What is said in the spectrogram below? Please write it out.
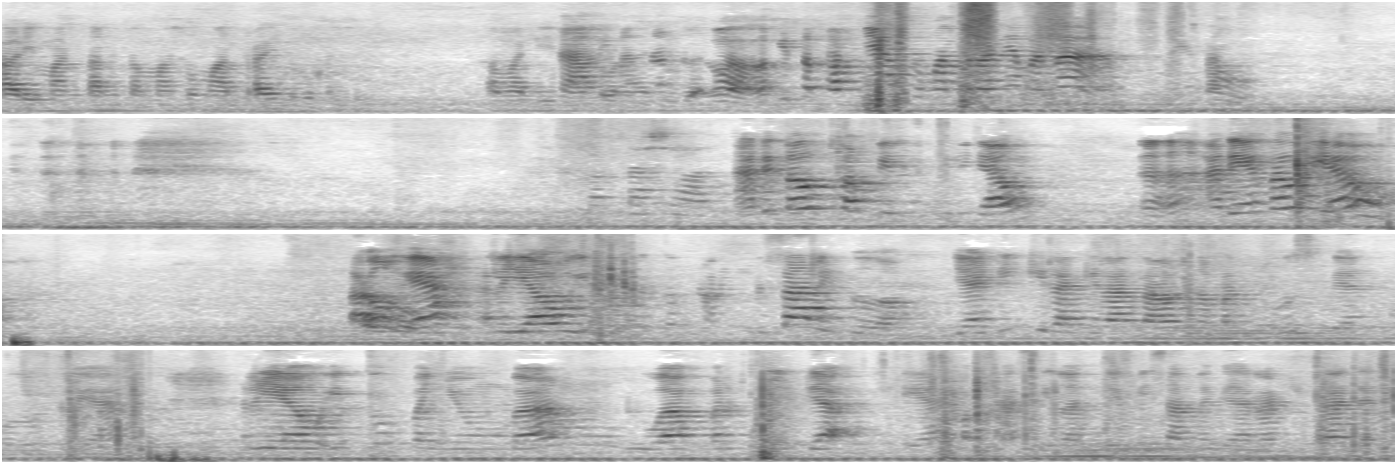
Kalimantan sama Sumatera itu bukan sama di Natuna juga oh, kita tepatnya Sumateranya mana yang tahu Ada tahu provinsi Riau? Uh, ada yang tahu Riau? Tahu ya, Riau itu itu besar itu loh. Jadi kira-kira tahun 80 90 itu ya. Riau itu penyumbang 2 per 3 ya penghasilan devisa negara kita dari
